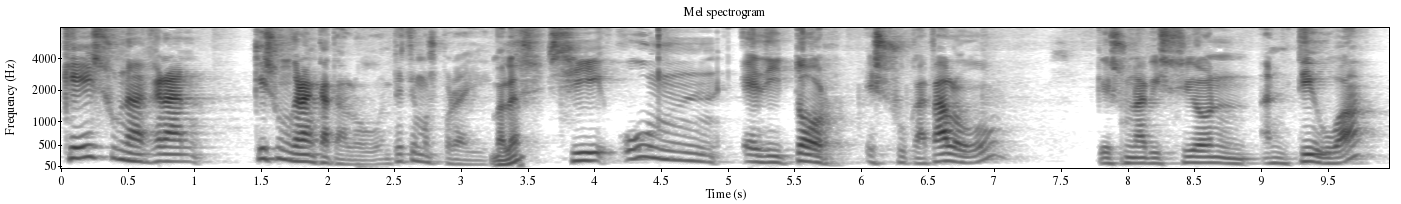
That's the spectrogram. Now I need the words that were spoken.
¿qué es una gran qué es un gran catálogo? Empecemos por ahí. ¿Vale? Si un editor es su catálogo, que es una visión antigua,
